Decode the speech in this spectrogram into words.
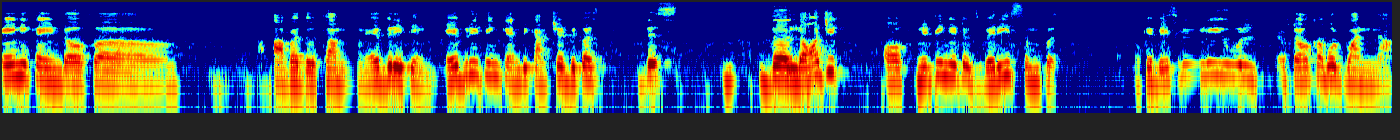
any kind of uh, Avadhutam, everything, everything can be captured because this, the logic of knitting it is very simple. Okay, basically you will talk about one uh,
